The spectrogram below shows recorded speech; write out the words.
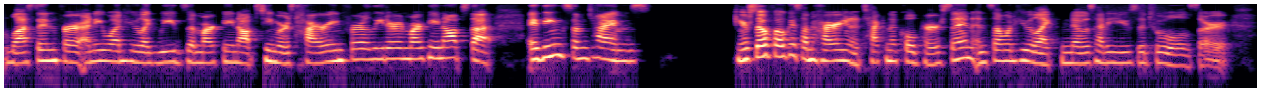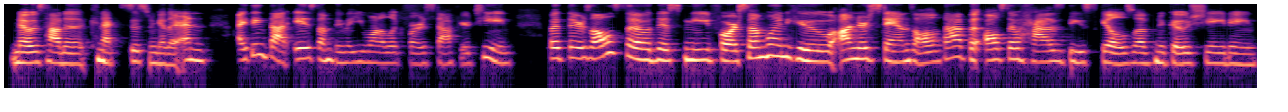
lesson for anyone who like leads a marketing ops team or is hiring for a leader in marketing ops that I think sometimes you're so focused on hiring a technical person and someone who like knows how to use the tools or knows how to connect the system together. And I think that is something that you want to look for to staff your team. But there's also this need for someone who understands all of that, but also has these skills of negotiating,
